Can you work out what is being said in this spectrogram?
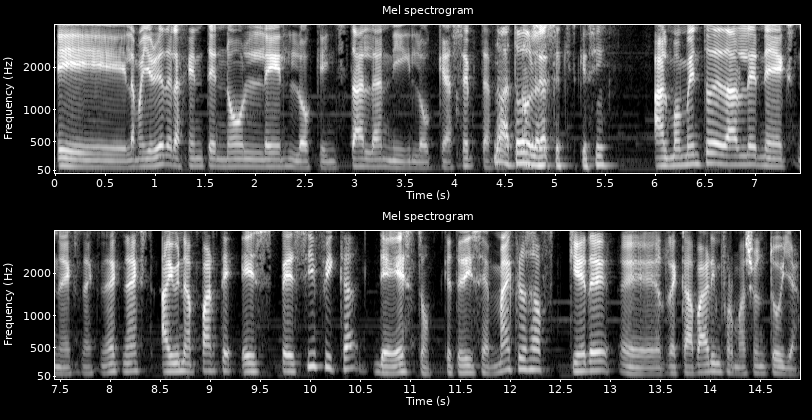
eh, la mayoría de la gente no lee lo que instala ni lo que acepta. No, a todos los que, que sí. Al momento de darle next, next, next, next, next, hay una parte específica de esto que te dice Microsoft quiere eh, recabar información tuya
